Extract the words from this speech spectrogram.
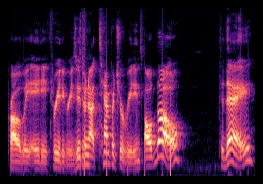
probably 83 degrees. These are not temperature readings, although today,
